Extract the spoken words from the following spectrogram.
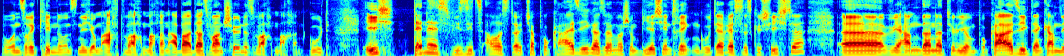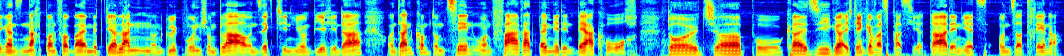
wo unsere Kinder uns nicht um acht wach machen. Aber das war ein schönes Wachmachen. Gut. Ich, Dennis, wie sieht's aus? Deutscher Pokalsieger, sollen wir schon Bierchen trinken? Gut, der Rest ist Geschichte. Äh, wir haben dann natürlich einen Pokalsieg, dann kamen die ganzen Nachbarn vorbei mit Girlanden und Glückwunsch und bla und Säckchen hier und Bierchen da. Und dann kommt um 10 Uhr ein Fahrrad bei mir den Berg hoch. Deutscher Pokalsieger. Ich denke, was passiert da denn jetzt? Unser Trainer.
